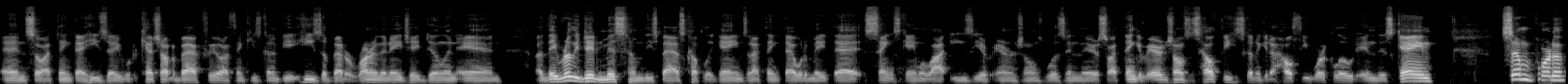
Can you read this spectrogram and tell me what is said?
and so I think that he's able to catch out the backfield. I think he's going to be he's a better runner than AJ Dillon, and uh, they really did miss him these past couple of games, and I think that would have made that Saints game a lot easier if Aaron Jones was in there. So I think if Aaron Jones is healthy, he's going to get a healthy workload in this game. Sam Laporta,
